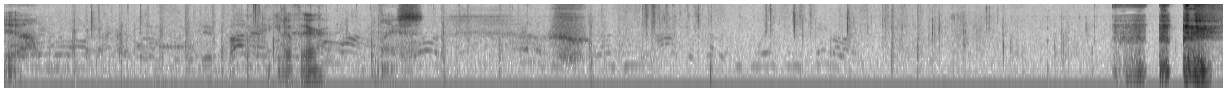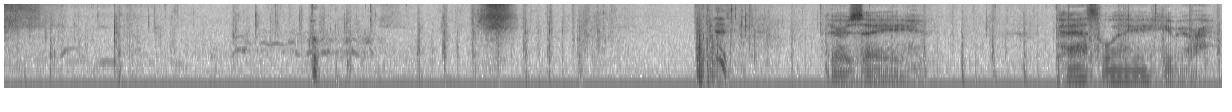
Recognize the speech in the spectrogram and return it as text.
Yeah. You get up there? Nice. There's a pathway. Here we are.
